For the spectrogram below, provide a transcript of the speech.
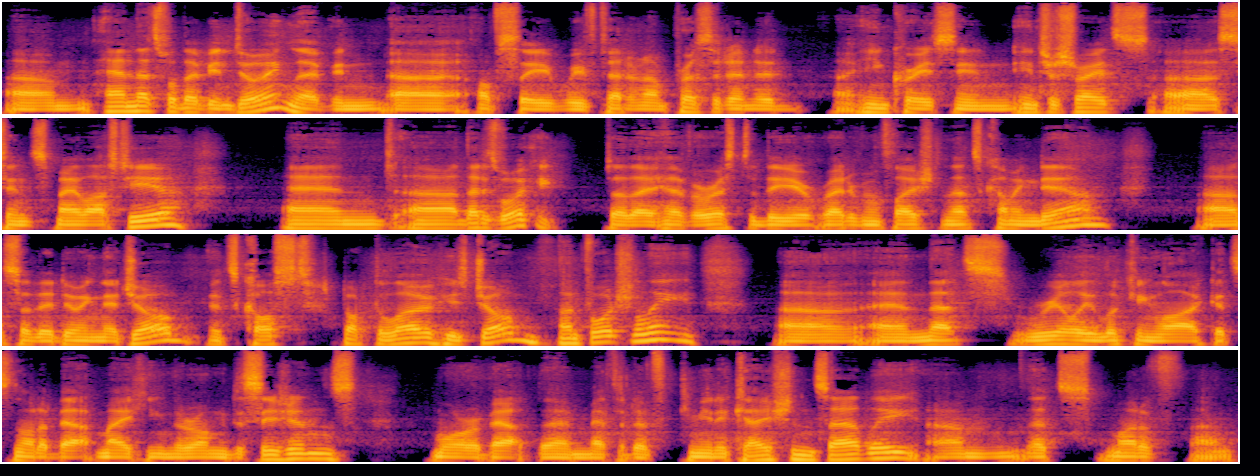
Um, and that's what they've been doing. They've been uh, obviously we've had an unprecedented uh, increase in interest rates uh, since May last year, and that is working. So they have arrested the rate of inflation that's coming down. Uh, so they're doing their job. It's cost Dr. Lowe his job, unfortunately. Uh, and that's really looking like it's not about making the wrong decisions, more about the method of communication, sadly. Um, that's might have um,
